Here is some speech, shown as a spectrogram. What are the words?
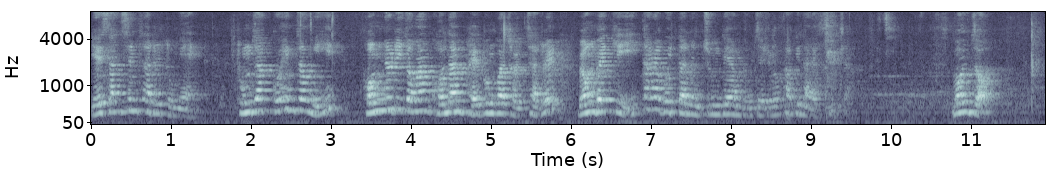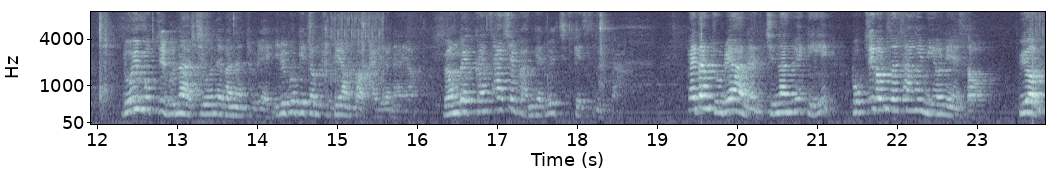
예산 심사를 통해 동작구 행정이 법률이 정한 권한 배분과 절차를 명백히 이탈하고 있다는 중대한 문제를 확인하였습니다. 먼저 노인복지 문화 지원에 관한 조례 일부 개정 조례안과 관련하여 명백한 사실관계를 짚겠습니다. 해당 조례안은 지난 회기 복지검사 상임위원회에서 위원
